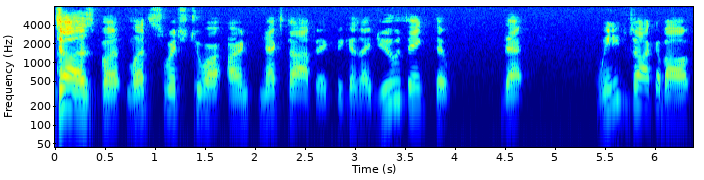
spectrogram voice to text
does, but let's switch to our, our next topic because I do think that that we need to talk about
